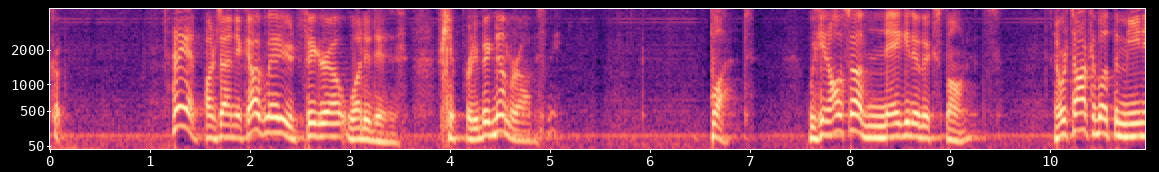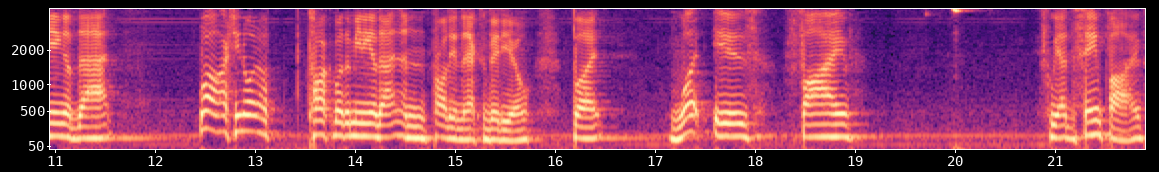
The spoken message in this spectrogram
Good. And again, punch that in your calculator, you'd figure out what it is. A pretty big number, obviously. But we can also have negative exponents. And we're talking about the meaning of that. Well, actually, you know what? I'll talk about the meaning of that in probably in the next video. But what is 5 we had the same 5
